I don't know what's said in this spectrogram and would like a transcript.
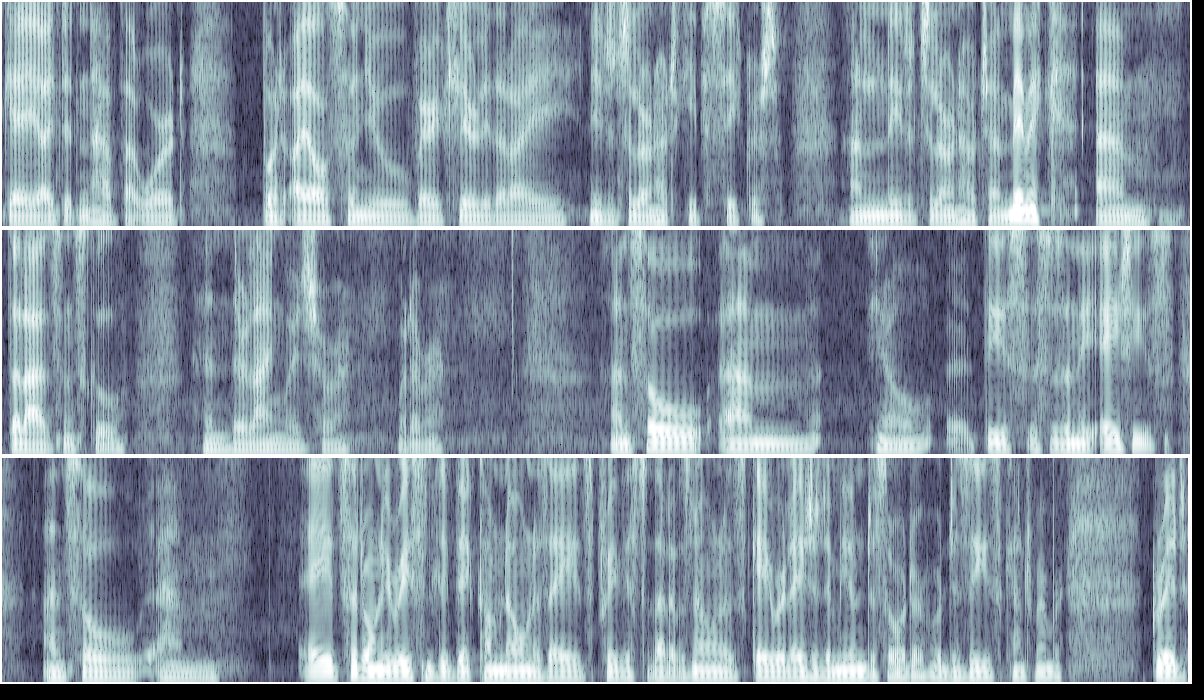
gay. I didn't have that word, but I also knew very clearly that I needed to learn how to keep a secret and needed to learn how to mimic um, the lads in school in their language or whatever. And so, um, you know, these this was in the eighties, and so um, AIDS had only recently become known as AIDS. Previous to that, it was known as gay-related immune disorder or disease. I can't remember. GRID.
